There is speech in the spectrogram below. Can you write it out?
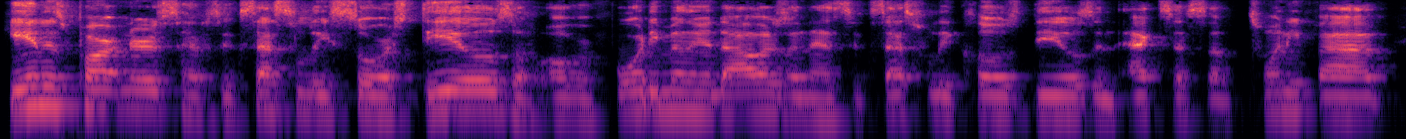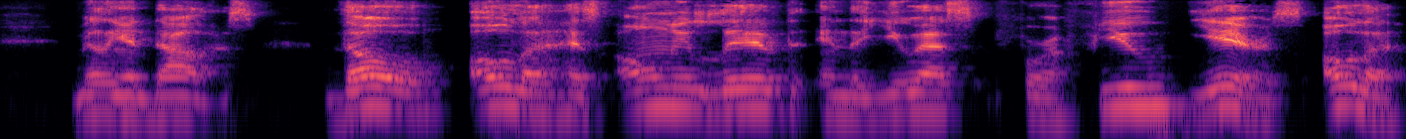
He and his partners have successfully sourced deals of over $40 million and has successfully closed deals in excess of $25 million. Though Ola has only lived in the US for a few years. Ola,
